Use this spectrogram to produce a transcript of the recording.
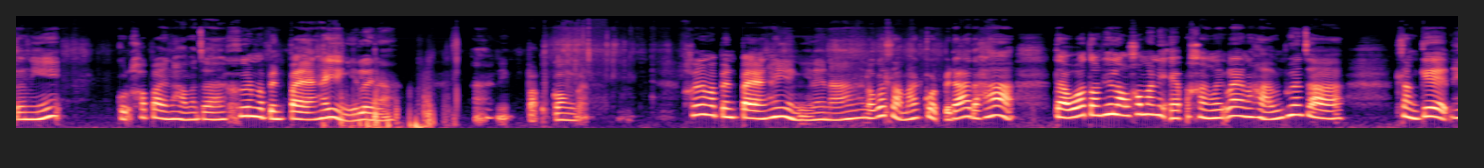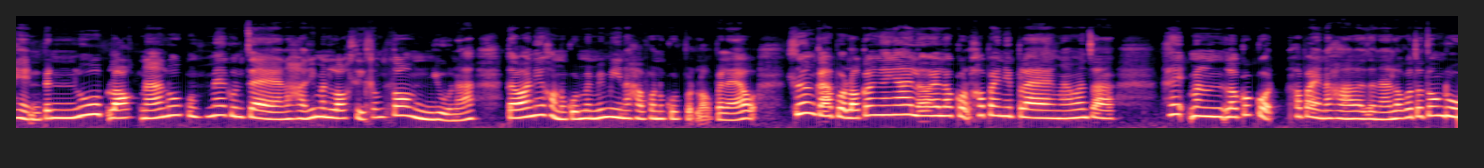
ตรงนี้กดเข้าไปนะคะ มันจะขึ้นมาเป็นแปลงให้อย่างนี้เลยนะ อะนี่ปรับกล้องก่อน ขึ้นมาเป็นแปลงให้อย่างนี้เลยนะ เราก็สามารถกดไปได้แต่ถ้า แต่ว่าตอนที่เราเข้ามาในแอปครั้งแรกๆนะคะ เพื่อนๆจะสังเกตเห็นเป็นรูปล็อกนะ รูปแม่กุญแจนะคะ ที่มันล็อกสีส้มๆอยู่นะ แต่ว่านี่ของนกุลมันไม่มีนะคะเพราะนกุลปลดล็อกไปแล้ว ซึ่งการปลดล็อกก็ง่าย ๆ เลยเรากดเข้าไปในแปลงนะ มันจะให้มันเราก็กดเข้าไปนะคะหลังจากนั้นเราก็จะต้องดู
